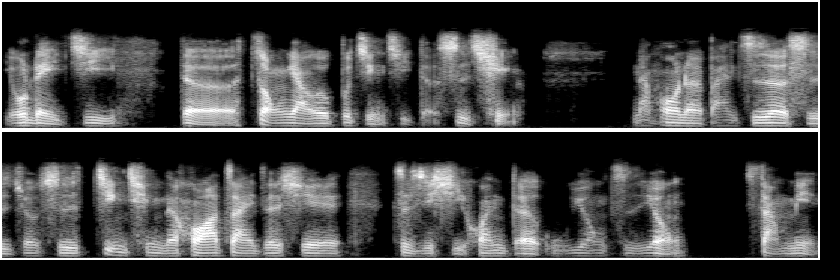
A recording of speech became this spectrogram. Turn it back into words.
有累积的重要而不紧急的事情。然后呢，百分之二十就是尽情的花在这些自己喜欢的无用之用上面。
